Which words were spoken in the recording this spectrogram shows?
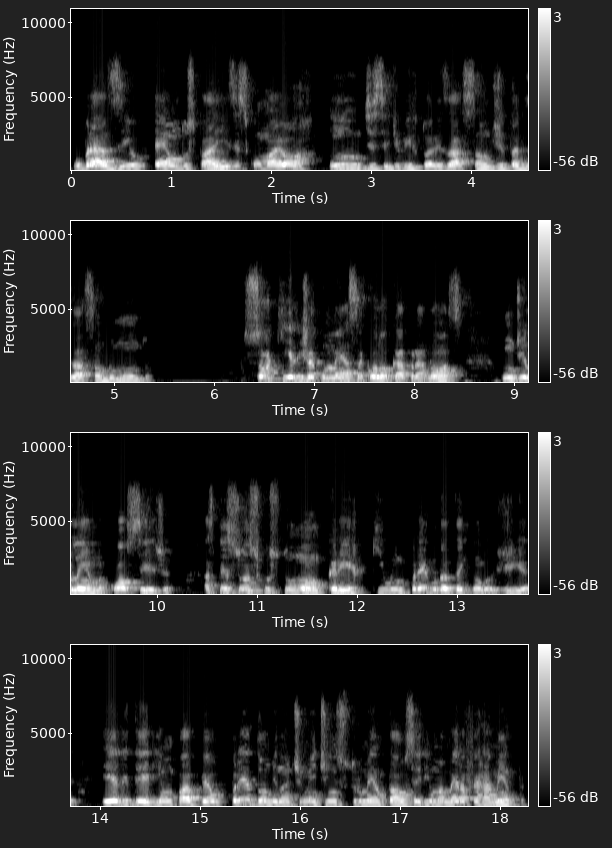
O Brasil é um dos países com maior índice de virtualização, digitalização do mundo. Só que ele já começa a colocar para nós um dilema, qual seja, as pessoas costumam crer que o emprego da tecnologia ele teria um papel predominantemente instrumental, seria uma mera ferramenta.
